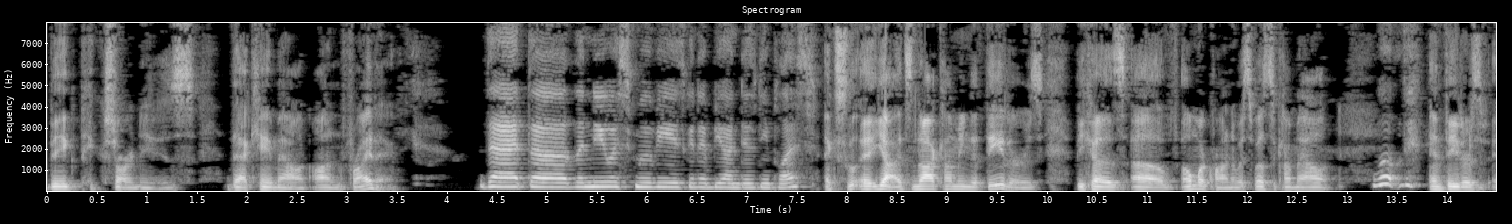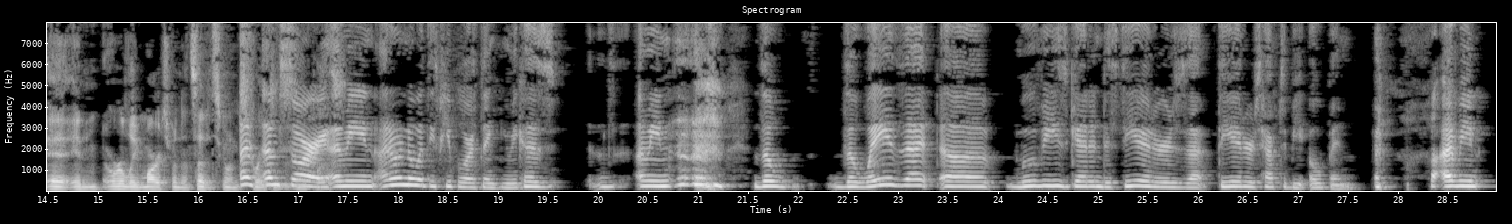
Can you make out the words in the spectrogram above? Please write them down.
big Pixar news that came out on Friday. That the the newest movie is going to be on Disney Plus. Exclu- uh, yeah, it's not coming to theaters because of Omicron. It was supposed to come out Well, in theaters in early March, but instead it's going straight. I'm to sorry. Plus. I mean, I don't know what these people are thinking because, I mean, the the way that uh movies get into theaters, that theaters have to be open. I mean,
